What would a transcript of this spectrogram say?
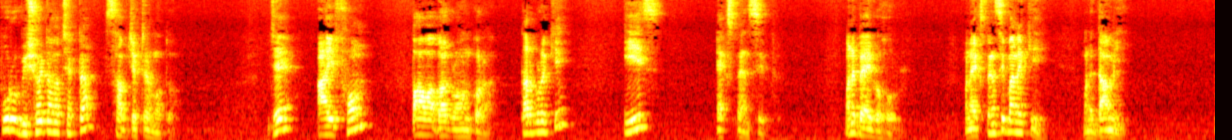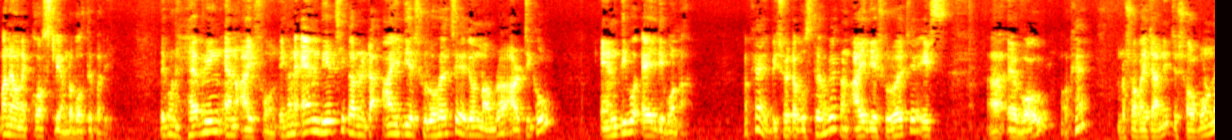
পুরো বিষয়টা হচ্ছে একটা সাবজেক্টের মতো। যে আইফোন পাওয়া বা গ্রহণ করা, তারপরে কি? ইজ এক্সপেন্সিভ মানে ব্যয়বহুল। মানে এক্সপেন্সিভ মানে কি? মানে দামি মানে অনেক কস্টলি আমরা বলতে পারি। দেখুন হ্যাভিং অ্যান আইফোন এখানে অ্যান দিয়েছি কারণ এটা আই দিয়ে শুরু হয়েছে, এজন্য আমরা আর্টিকেল এন দিব এ দিব না। ওকে বিষয়টা বুঝতে হবে, কারণ আই দিয়ে শুরু হয়েছে ইটস এভল ওকে আমরা সবাই জানি যে স্বরবর্ণ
